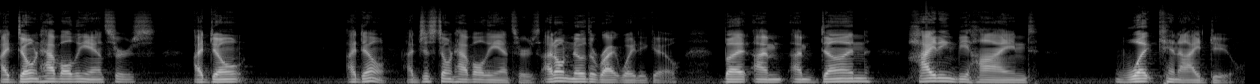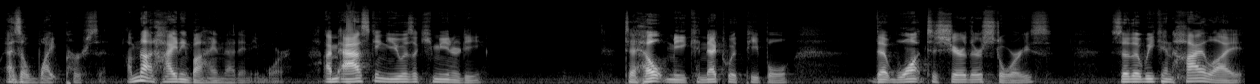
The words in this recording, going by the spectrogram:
I don't have all the answers. I don't I don't. I just don't have all the answers. I don't know the right way to go. But I'm I'm done hiding behind what can I do as a white person. I'm not hiding behind that anymore. I'm asking you as a community to help me connect with people that want to share their stories so that we can highlight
